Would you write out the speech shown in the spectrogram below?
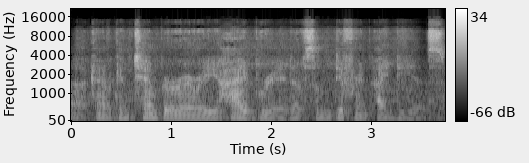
uh, kind of a contemporary hybrid of some different ideas.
